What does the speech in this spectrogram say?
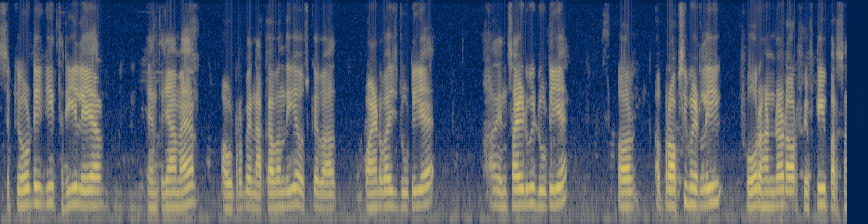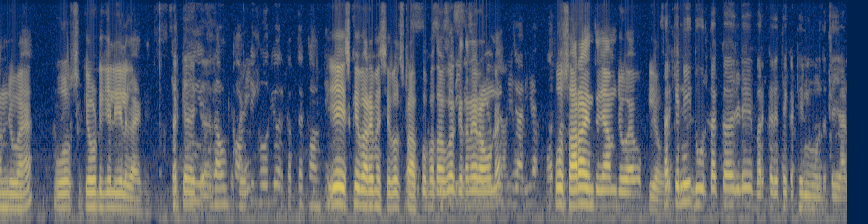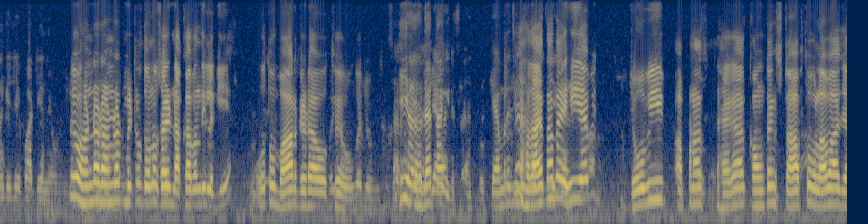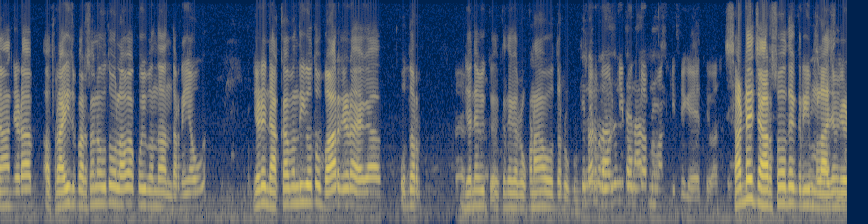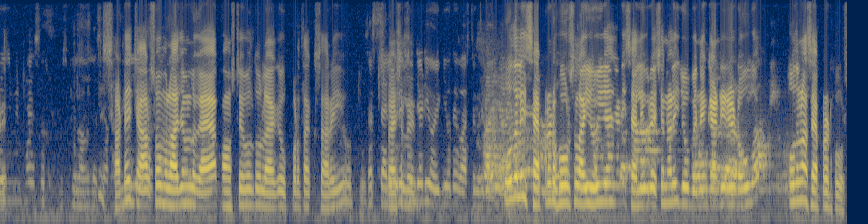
Security की three layer इंतजाम है आउटर पे नाकाबंदी है उसके बाद पॉइंट वाइज ड्यूटी है इनसाइड भी ड्यूटी है और अप्रॉक्सीमेटली 400 और 50 पर्सन जो हैं वो सिक्योरिटी के लिए लगाए गए सर कितनी क्या- राउंड काउंटिंग होगी और कब तक काउंटिंग ये इसके बारे में सिविल स्टाफ को पता होगा कितने राउंड है वो सारा इंतजाम जो है वो किया होगा ਸਰ ਕਿੰਨੀ ਦੂਰ ਤੱਕ ਜਿਹੜੇ ਵਰਕਰ ਇੱਥੇ ਇਕੱਠੇ ਨਹੀਂ ਹੋਣ ਦਿੱਤੇ ਜਾਣਗੇ ਜੇ ਪਾਰਟੀਆਂ ਦੇ ਆਉਣਗੇ ਨਹੀਂ ਉਹ 100 100 ਮੀਟਰ ਦੋਨੋਂ ਸਾਈਡ ਨਾਕਾਬੰਦੀ ਲੱਗੀ ਹੈ ਉਹ ਤੋਂ ਬਾਹਰ ਜਿਹੜਾ ਉੱਥੇ ਹੋਊਗਾ ਜੋ ਵੀ। ਕੀ ਹਦਾਇਤਾਂ ਕੀ ਨੇ ਸਰ? ਕੈਮਰੇ ਨਹੀਂ ਹਦਾਇਤਾਂ ਤਾਂ ਇਹੀ ਹੈ ਵੀ ਜੋ ਵੀ ਆਪਣਾ ਹੈਗਾ ਕਾਊਂਟਿੰਗ ਸਟਾਫ ਤੋਂ ਇਲਾਵਾ ਜਾਂ ਜਿਹੜਾ ਅਥੋਰਾਈਜ਼ਡ ਪਰਸਨ ਉਹ ਤੋਂ ਇਲਾਵਾ ਕੋਈ ਬੰਦਾ ਅੰਦਰ ਨਹੀਂ ਆਊਗਾ। ਜਿਹੜੇ ਨਾਕਾਬੰਦੀ ਉਹ ਤੋਂ ਬਾਹਰ ਜਿਹੜਾ ਹੈਗਾ ਉਧਰ ਜਿਹਨੇ ਵੀ ਕ- ਕਿਤੇ ਰੁਕਣਾ ਉਹ ਉਧਰ ਰੁਕੂ ਕਿੰਨੇ ਮੁਲਾਜ਼ਮ ਤੈਨਾਤ ਨੇ? ਪ੍ਰਬੰਧ ਕੀਤੇ ਗਏ ਇੱਥੇ ਵਾਸਤੇ? 450 ਦੇ ਕਰੀਬ ਮੁਲਾਜ਼ਮ ਜਿਹੜੇ 450 ਮੁਲਾਜ਼ਮ ਲਗਾਇਆ ਕਾਂਸਟੇਬਲ ਤੋਂ ਲੈ ਕੇ ਉੱਪਰ ਤੱਕ ਸਾਰੇ ਹੀ ਸਪੈਸ਼ਲ ਜਿਹੜੀ ਹੋਏਗੀ ਉਹਦੇ ਵਾਸਤੇ ਉਹਦੇ ਲਈ ਸੈਪਰੇਟ ਫੋਰਸ ਲਾਈ ਹੋਈ ਹੈ ਜਿਹੜੀ ਸੈਲੀਬ੍ਰੇਸ਼ਨ ਵਾਲੀ ਜੋ ਵਿਨਿੰਗ ਕੈਂਡੀਡੇਟ ਹੋਊਗਾ ਉਹਦੇ ਨਾਲ ਸੈਪਰੇਟ ਫੋਰਸ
